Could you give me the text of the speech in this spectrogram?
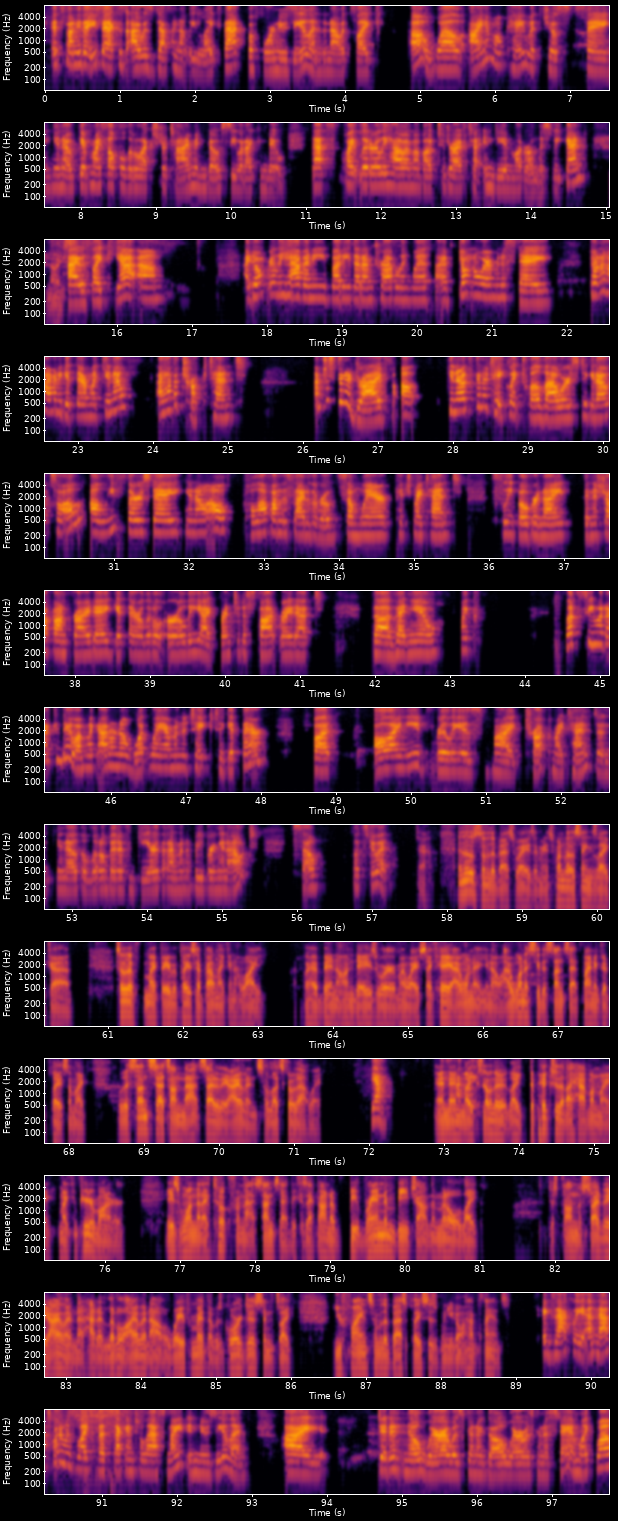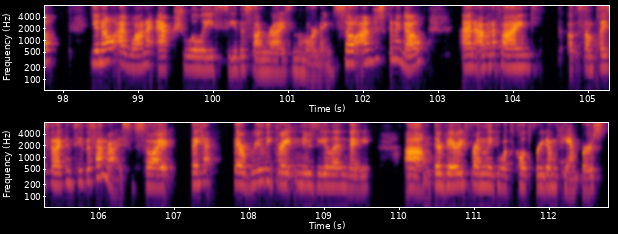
It's funny that you say that because I was definitely like that before New Zealand. And now it's like, oh, well, I am okay with just saying, you know, give myself a little extra time and go see what I can do. That's quite literally how I'm about to drive to Indian Mud Run this weekend. Nice. I was like, yeah, um, I don't really have anybody that I'm traveling with. I don't know where I'm going to stay. Don't know how I'm going to get there. I'm like, you know, I have a truck tent. I'm just going to drive. I'll, you know, it's going to take like 12 hours to get out. So I'll, I'll leave Thursday, you know, I'll pull off on the side of the road somewhere, pitch my tent, sleep overnight, finish up on Friday, get there a little early. I rented a spot right at the venue. Like, let's see what I can do. I'm like, I don't know what way I'm going to take to get there, but all I need really is my truck, my tent, and, you know, the little bit of gear that I'm going to be bringing out. So let's do it. Yeah. And those are some of the best ways. I mean, it's one of those things like, uh, some of the, my favorite place I found like in Hawaii. I have been on days where my wife's like, Hey, I want to, you know, I want to see the sunset, find a good place. I'm like, well, the sun sets on that side of the island. So let's go that way. Yeah and then like some of the like the picture that i have on my my computer monitor is one that i took from that sunset because i found a be- random beach out in the middle like just on the side of the island that had a little island out away from it that was gorgeous and it's like you find some of the best places when you don't have plans exactly and that's what it was like the second to last night in new zealand i didn't know where i was going to go where i was going to stay i'm like well you know, I want to actually see the sunrise in the morning. So I'm just going to go and I'm going to find uh, some place that I can see the sunrise. So I, they have, they're really great in New Zealand. They, um, they're very friendly to what's called freedom campers.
